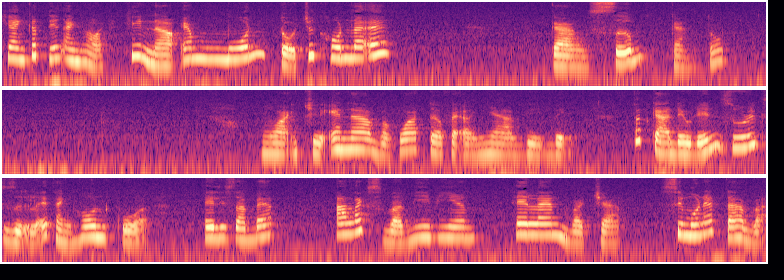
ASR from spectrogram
Khi anh cất tiếng anh hỏi, khi nào em muốn tổ chức hôn lễ? Càng sớm càng tốt. Ngoại trừ Anna và Walter phải ở nhà vì bệnh. Tất cả đều đến Zurich dự lễ thành hôn của Elizabeth, Alex và Vivian, Helen và Chad, Simonetta và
